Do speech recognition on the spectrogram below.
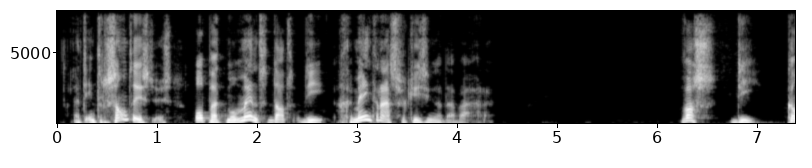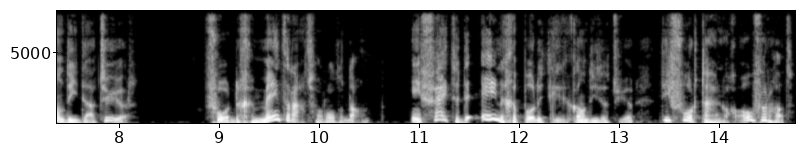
Het interessante is dus, op het moment dat die gemeenteraadsverkiezingen daar waren, was die kandidatuur voor de gemeenteraad van Rotterdam in feite de enige politieke kandidatuur die Fortuyn nog over had.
